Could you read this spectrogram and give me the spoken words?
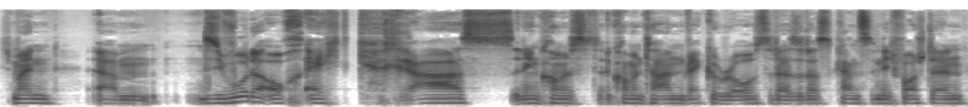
Ich meine, ähm, sie wurde auch echt krass in den Kommentaren weggeroastet. Also das kannst du dir nicht vorstellen,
